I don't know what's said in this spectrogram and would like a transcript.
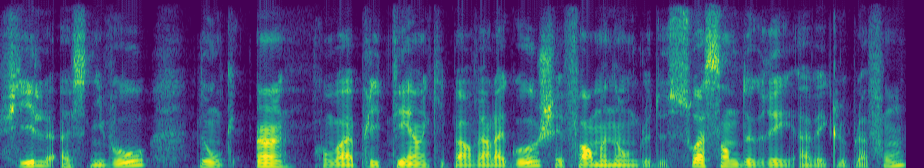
fil à ce niveau. Donc un qu'on va appeler T1 qui part vers la gauche et forme un angle de 60 degrés avec le plafond,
